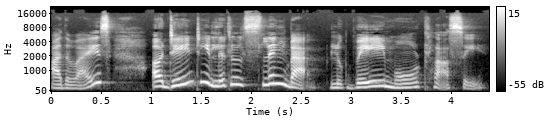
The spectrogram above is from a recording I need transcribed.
Otherwise, a dainty little sling bag look way more classy.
